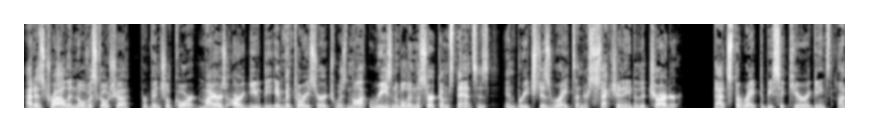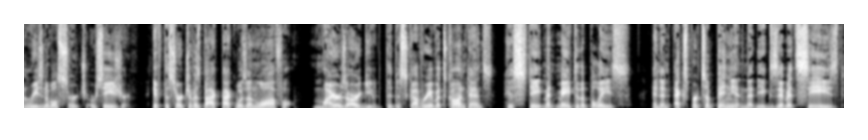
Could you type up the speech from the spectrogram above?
At his trial in Nova Scotia Provincial Court, Myers argued the inventory search was not reasonable in the circumstances and breached his rights under Section 8 of the Charter. That's the right to be secure against unreasonable search or seizure. If the search of his backpack was unlawful, Myers argued the discovery of its contents, his statement made to the police, and an expert's opinion that the exhibit seized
